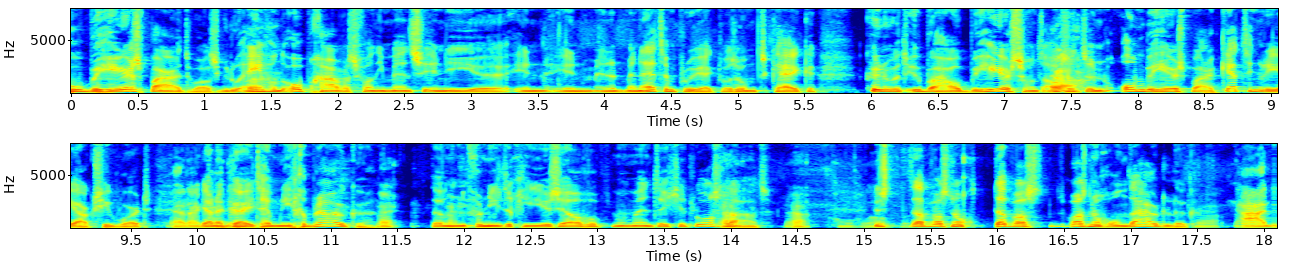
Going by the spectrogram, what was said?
hoe beheersbaar het was. Ik bedoel, een van de opgaves van die mensen in, die, eh, in, in, in het Manhattan-project was om te kijken: kunnen we het überhaupt beheersen? Want als Ja. het een onbeheersbare kettingreactie wordt, Ja, ja, dan kan je het helemaal niet gebruiken. Nee. Dan vernietig je jezelf op het moment dat je het loslaat. Dus dat was nog, dat was, was nog onduidelijk. ja. Nou,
